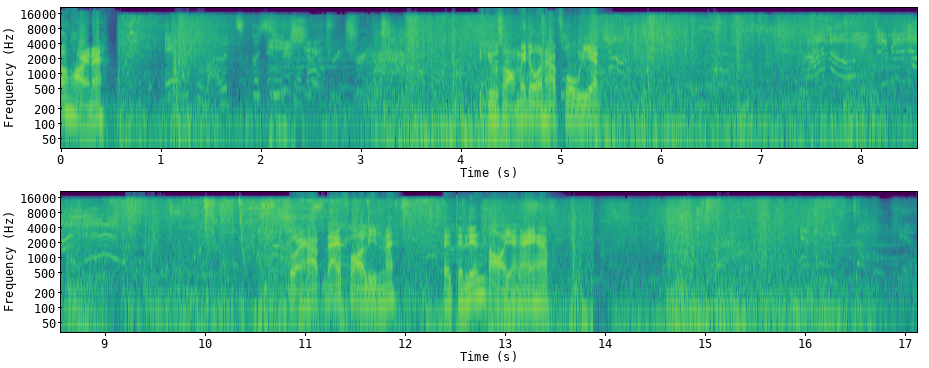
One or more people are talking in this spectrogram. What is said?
ต้องถอยนะสกิลสองไม่โดนครับโฟวีสสวยครับได้ฟอรินนะ แต่จะเล่นต่อยังไงครับ Enemy double kill.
